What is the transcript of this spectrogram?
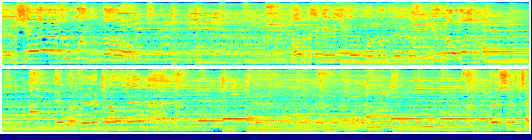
And just one thought of leaving either one of them. You know what? It would really blow their mind. Listen to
